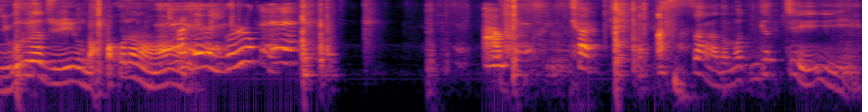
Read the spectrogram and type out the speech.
이거로 해야지. 이거 나 아빠 아 거잖아. 내가 이걸로 할게. 아우 저 아싸 넘어졌지.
